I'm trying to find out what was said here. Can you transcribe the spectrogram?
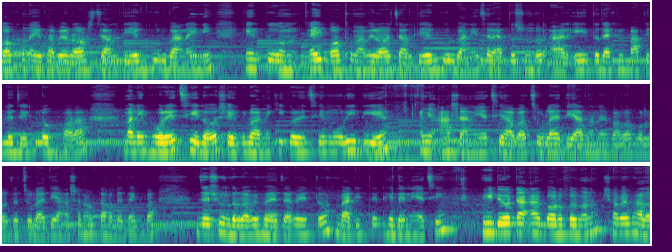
কখনো এভাবে রস জাল দিয়ে গুড় বানাইনি। কিন্তু এই প্রথম আমি রস জাল দিয়ে গুড় বানিয়েছি এত সুন্দর। আর এই তো দেখেন পাতিলে যেগুলো ভরা মানে ভরে ছিল, সেগুলো আমি কি করেছি? মুড়ি দিয়ে আমি আশা নিয়েছি আবার চুলায় দিয়ে আজানের বাবা বলল যে, চুলায় দিয়ে আশা নাও তাহলে দেখবা যে সুন্দরভাবে হয়ে যাবে। এই তো বাড়িতে ঢেলে নিয়েছি। ভিডিওটা আর বড় করব না। সবাই ভালো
